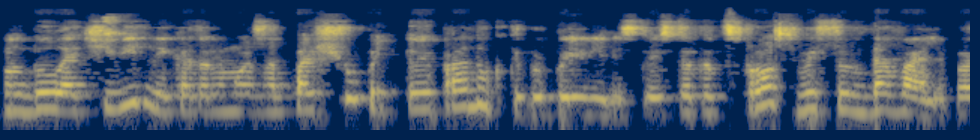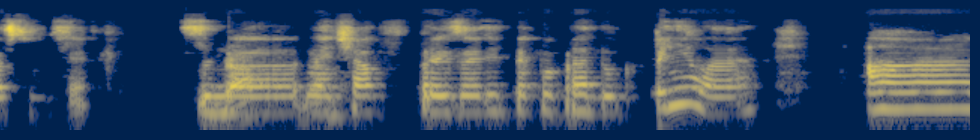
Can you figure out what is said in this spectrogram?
Он был очевидный, который можно пощупать, то и продукты бы появились. То есть этот спрос вы создавали, по сути, да, начав производить такой продукт. Поняла. А,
